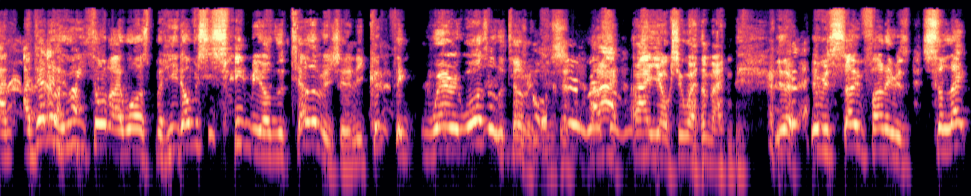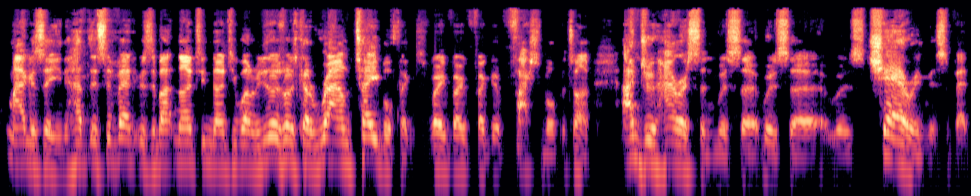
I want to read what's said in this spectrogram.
And I don't know who he thought I was, but he'd obviously seen me on the television and he couldn't think where it was on the television. He said, "Ah, ah, Yorkshire Weatherman. You know, it was so funny. It was Select magazine had this event. It was about 1991. You know, it was one of those kind of round table things, very, very, very fashionable at the time. Andrew Harrison was uh, was uh, was chairing this event,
